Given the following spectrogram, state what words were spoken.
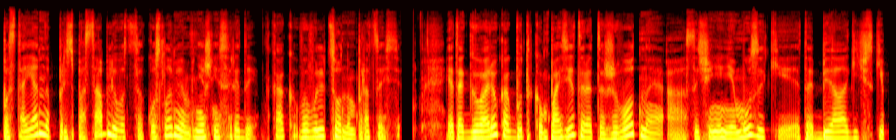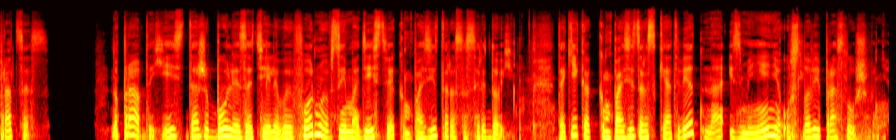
постоянно приспосабливаться к условиям внешней среды, как в эволюционном процессе. Я так говорю, как будто композитор — это животное, а сочинение музыки — это биологический процесс. Но правда, есть даже более затейливые формы взаимодействия композитора со средой, такие как композиторский ответ на изменение условий прослушивания.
